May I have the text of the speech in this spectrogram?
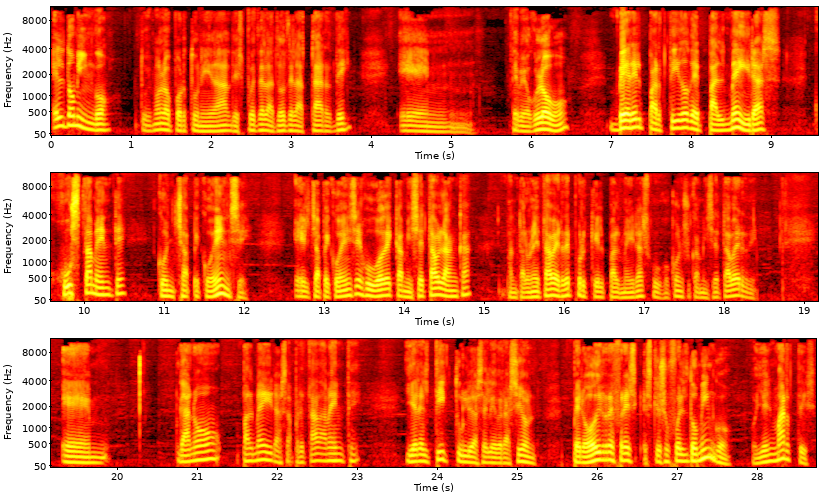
el domingo tuvimos la oportunidad, después de las 2 de la tarde, en TV Globo, ver el partido de Palmeiras justamente con Chapecoense. El Chapecoense jugó de camiseta blanca, pantaloneta verde, porque el Palmeiras jugó con su camiseta verde. Em, ganó Palmeiras apretadamente y era el título y la celebración. Pero hoy refresca, es que eso fue el domingo, hoy es martes.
